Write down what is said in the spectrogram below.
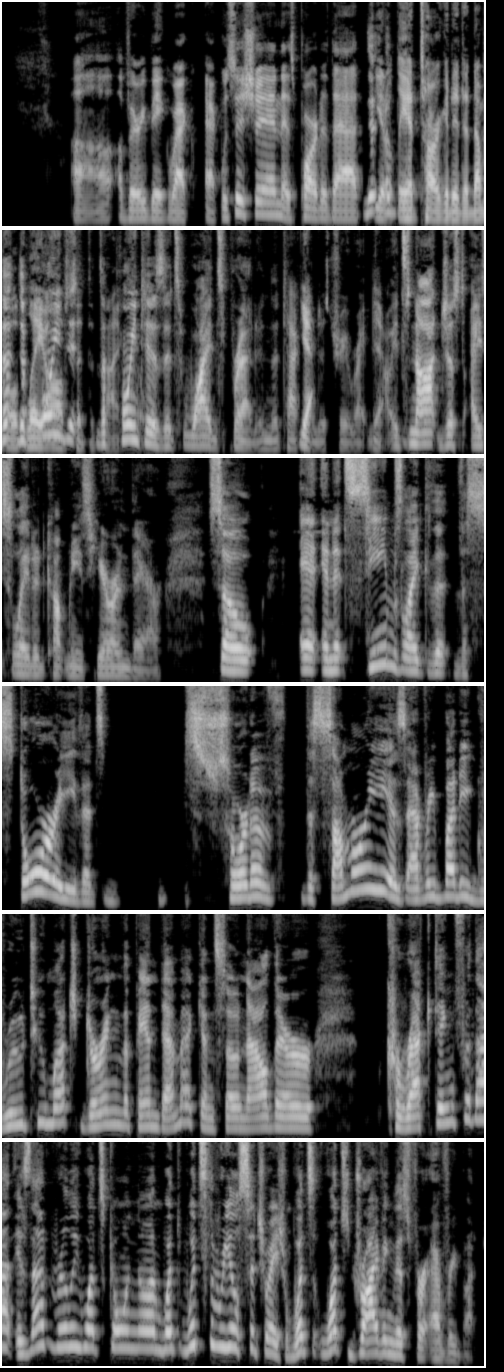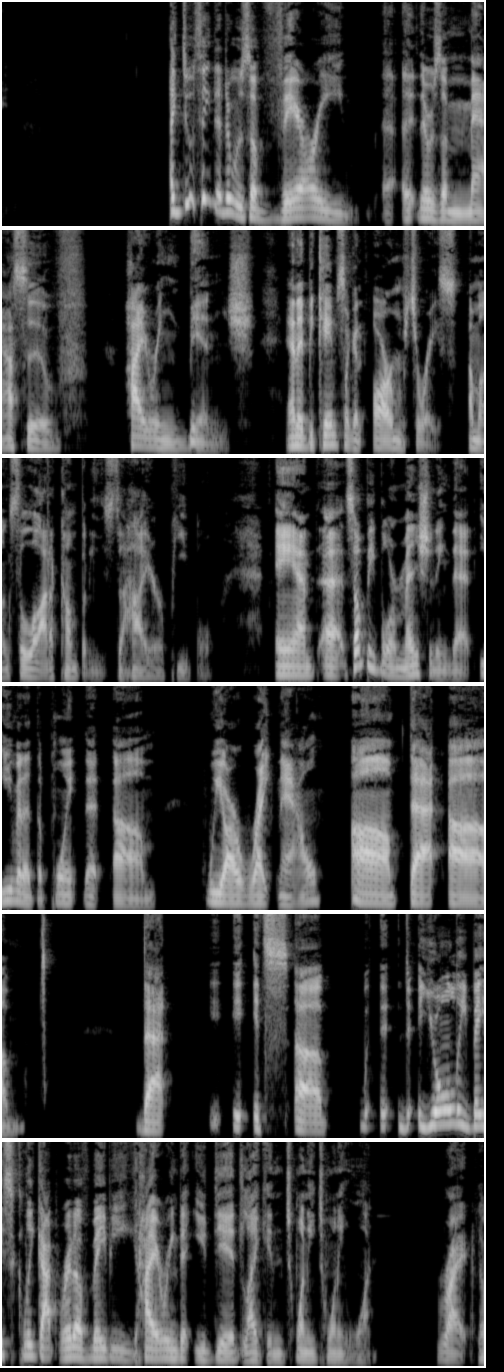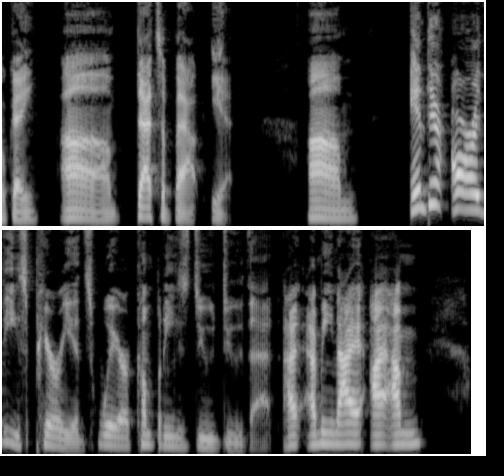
uh, a very big acquisition. As part of that, The- you know, the- they had targeted a number the, of layoffs point, at the, time. the point is it's widespread in the tech Yeah. industry right Yeah. now. It's not just isolated companies here and there. So and, and it seems like the the story that's sort of the summary is everybody grew too much during the pandemic and so now they're correcting for that. Is that really what's going on? What what's the real situation? What's what's driving this for everybody? I do think that it was a very uh, uh, there was a massive hiring binge, and it became like an arms race amongst a lot of companies to hire people. And uh, some people are mentioning that even at the point that um, we are right now, um, that um, that i- i- it's uh, it- you only basically got rid of maybe hiring that you did like in 2021 right. Okay? Um that's about it. Um and there are these periods where companies do do that. I i mean i, I i'm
